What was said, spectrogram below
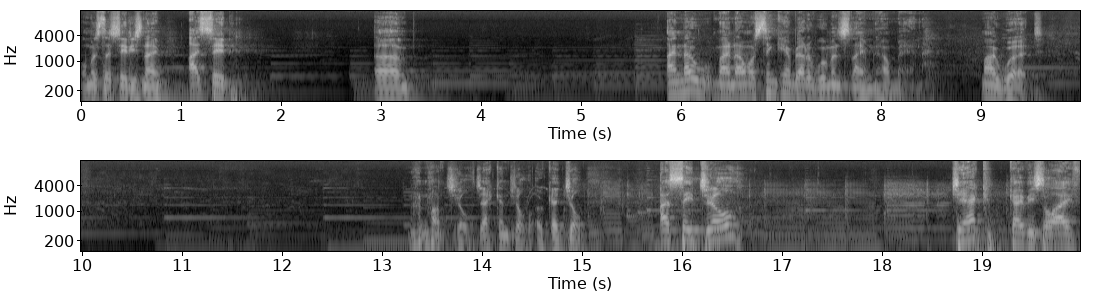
almost I said his name. I said, um, I know, man, I was thinking about a woman's name now, man. My word. Not Jill, Jack and Jill. Okay, Jill. I say, Jill, Jack gave his life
